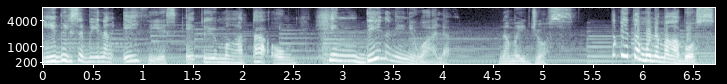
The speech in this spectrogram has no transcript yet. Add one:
Ibig sabihin ng atheist, ito yung mga taong hindi naniniwala na may Diyos. Nakita mo na mga boss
